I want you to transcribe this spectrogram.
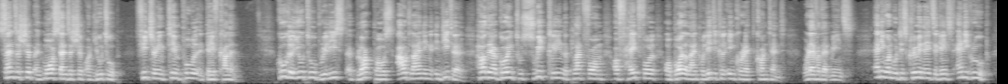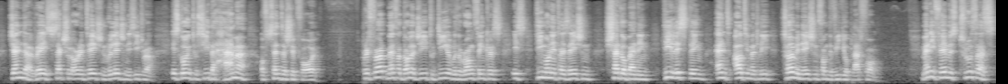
Censorship and more censorship on YouTube, featuring Tim Pool and Dave Cullen. Google YouTube released a blog post outlining in detail how they are going to sweep clean the platform of hateful or borderline political incorrect content, whatever that means. Anyone who discriminates against any group, gender, race, sexual orientation, religion, etc., is going to see the hammer of censorship fall. Preferred methodology to deal with the wrong thinkers is demonetization, shadow banning, delisting, and ultimately termination from the video platform. Many famous truthers,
